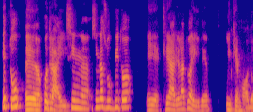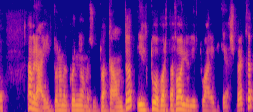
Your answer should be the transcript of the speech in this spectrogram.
e tu eh, potrai sin, sin da subito eh, creare la tua rete in che modo? Avrai il tuo nome e cognome sul tuo account, il tuo portafoglio virtuale di cashback,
